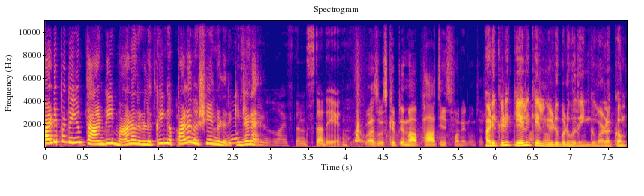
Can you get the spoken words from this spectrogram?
படிப்பதையும் தாண்டி மாணவர்களுக்கு இங்கு பல விஷயங்கள் இருக்கின்றன. அடிக்கடி கேளிக்கையில் ஈடுபடுவது இங்கு வழக்கம்.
